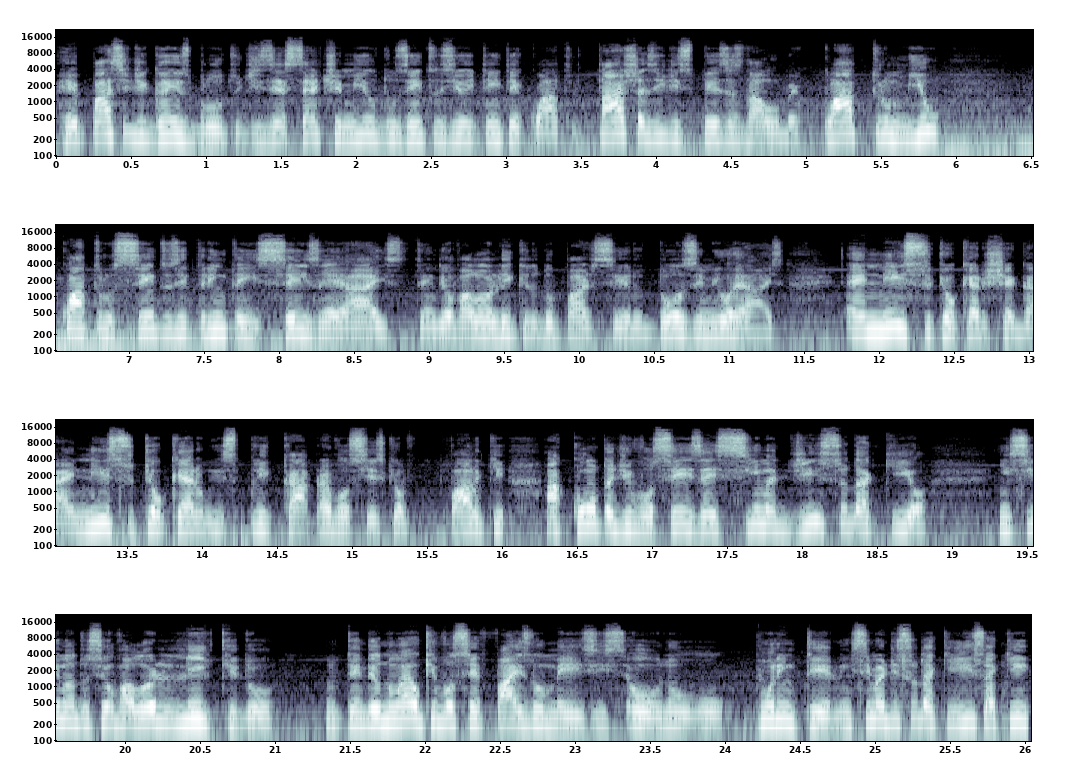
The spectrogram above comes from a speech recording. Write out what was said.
repasse de ganhos brutos, 17.284. Taxas e despesas da Uber, 4.436 reais, entendeu? Valor líquido do parceiro, 12 mil reais. É nisso que eu quero chegar, é nisso que eu quero explicar para vocês, que eu falo que a conta de vocês é em cima disso daqui, ó. Em cima do seu valor líquido. Entendeu? Não é o que você faz no mês ou no, por inteiro. Em cima disso daqui, isso aqui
